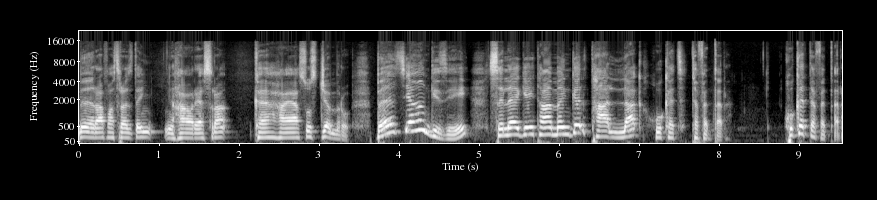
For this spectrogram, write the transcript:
ምዕራፍ 19 ሐዋርያ ሥራ ከ23 ጀምሮ በዚያን ጊዜ ስለ ጌታ መንገድ ታላቅ ሁከት ተፈጠረ። ሁከት ተፈጠረ።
